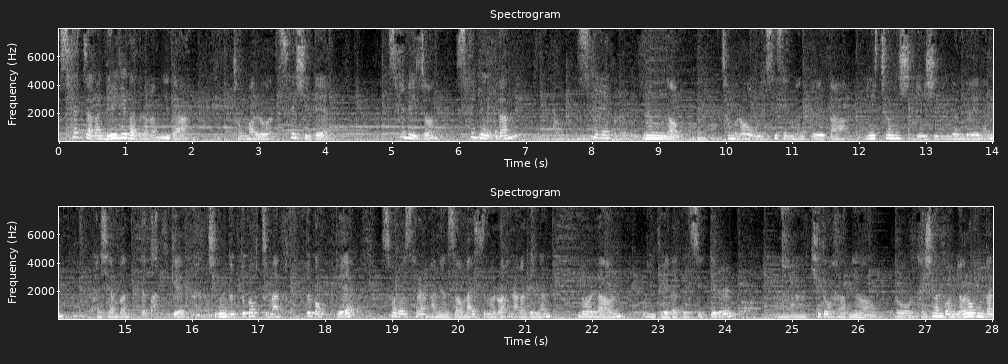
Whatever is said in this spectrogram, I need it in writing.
새 자가 네개가 들어갑니다. 정말로 새 시대, 새 비전, 새 결단, 새 능력. 참으로 우리 새생명교회가 2021년도에는 다시 한번 뜨겁게 지금도 뜨겁지만 더 뜨겁게 서로 사랑하면서 말씀으로 하나가 되는 놀라운 우리 교회가 될 수 있기를 아, 기도하며 또 다시 한번 여러분과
